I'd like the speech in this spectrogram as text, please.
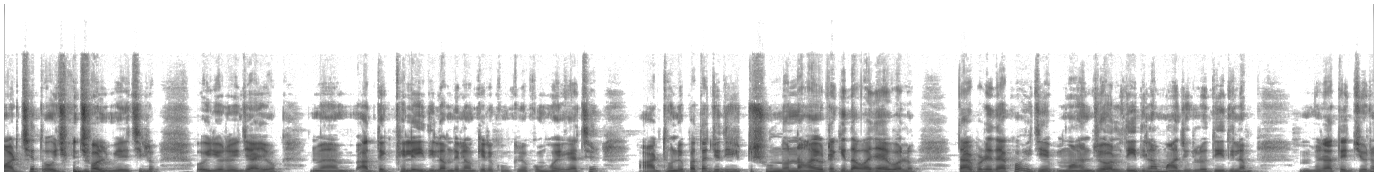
মারছে তো, ওই জল মেরেছিল। ওই জন্য ওই যাই হোক অর্ধেক ফেলেই দিলাম দিলাম কীরকম কীরকম হয়ে গেছে। আর ধনে পাতা যদি একটু সুন্দর না হয় ওটা কি দেওয়া যায় বলো? তারপরে দেখো এই যে জল দিয়ে দিলাম, মাছগুলো দিয়ে দিলাম রাতের জন্য।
